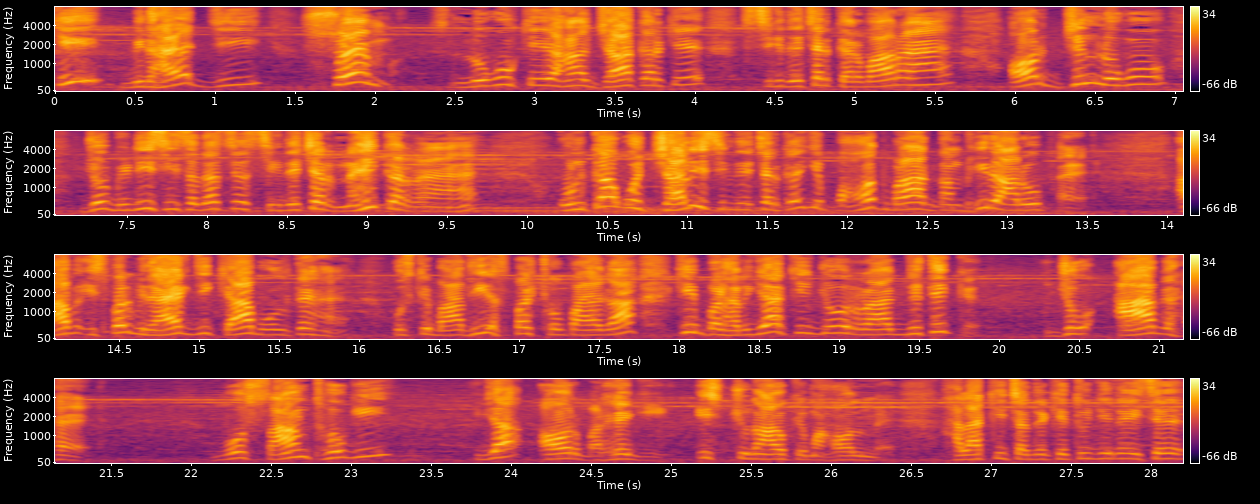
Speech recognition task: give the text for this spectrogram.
कि विधायक जी स्वयं लोगों के यहाँ जा करके सिग्नेचर करवा रहे हैं और जिन लोगों, जो बीडीसी सदस्य सिग्नेचर नहीं कर रहे हैं उनका वो जाली सिग्नेचर का ये बहुत बड़ा गंभीर आरोप है। अब इस पर विधायक जी क्या बोलते हैं, उसके बाद ही स्पष्ट हो पाएगा कि बढ़रिया की जो राजनीतिक जो आग है, वो शांत होगी या और बढ़ेगी इस चुनाव के माहौल में। हालाँकि चंद्रकेतु जी ने इसे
